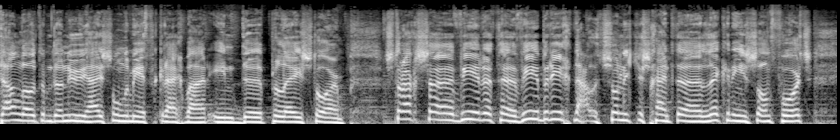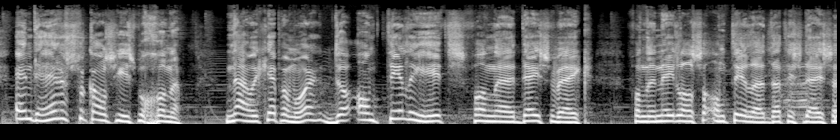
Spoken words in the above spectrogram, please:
download hem dan nu. Hij is zonder meer verkrijgbaar in de Play Store. Straks uh, weer het uh, weerbericht. Nou, het zonnetje schijnt lekker in Zandvoort. En de herfstvakantie is begonnen. Nou, ik heb hem hoor. De Antillen-hits van deze week. Van de Nederlandse Antillen. Dat is deze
